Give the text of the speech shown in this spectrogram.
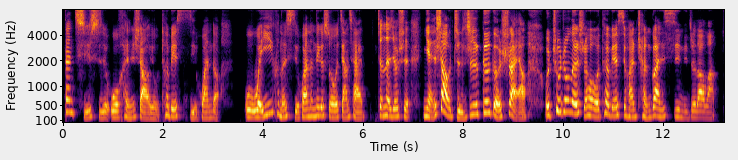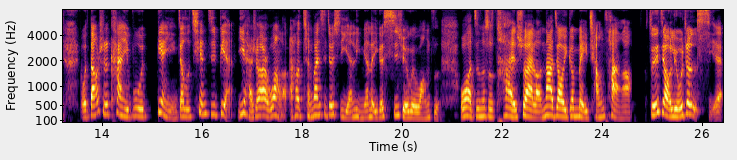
但其实我很少有特别喜欢的。我唯一可能喜欢的那个时候讲起来，真的就是年少只知哥哥帅啊！我初中的时候，我特别喜欢陈冠希，你知道吗？我当时看一部电影叫做《千机变》，一还是二忘了。然后陈冠希就是演里面的一个吸血鬼王子，哇，真的是太帅了，那叫一个美强惨啊！嘴角流着血，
